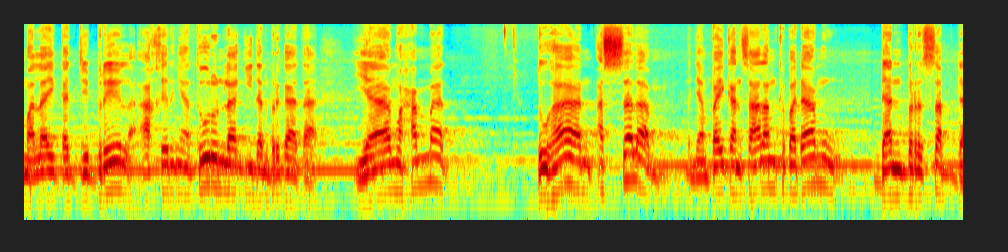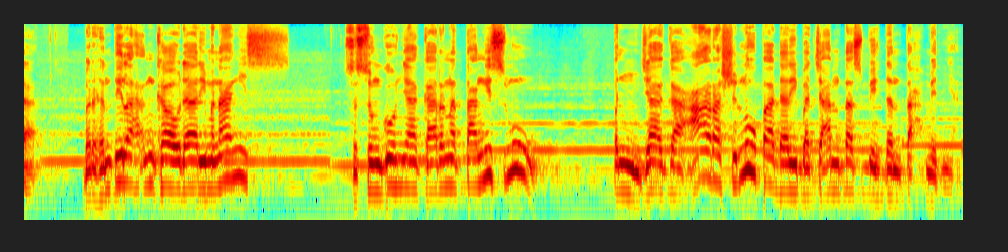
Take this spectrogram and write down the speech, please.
malaikat Jibril akhirnya turun lagi dan berkata, Ya Muhammad Tuhan Assalam menyampaikan salam kepadamu dan bersabda Berhentilah engkau dari menangis. Sesungguhnya karena tangismu Penjaga aras lupa dari bacaan tasbih dan tahmidnya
